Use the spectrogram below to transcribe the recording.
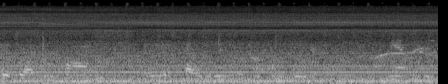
good job the time, and it part of the reason for coming here.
